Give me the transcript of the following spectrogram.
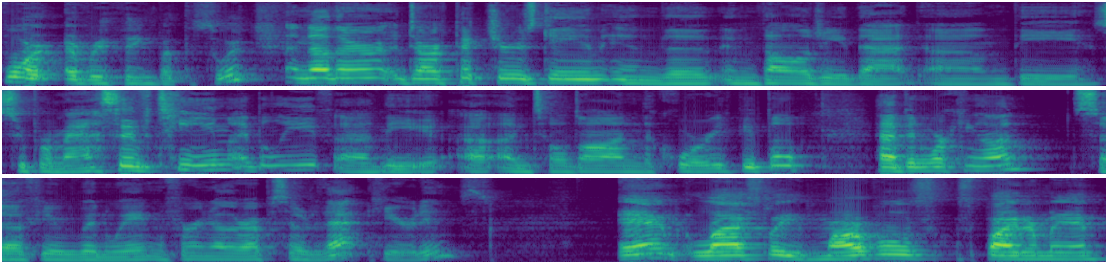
for everything but the Switch. another Dark Pictures game in the anthology that um, the Supermassive team, I believe, uh, the uh, Until Dawn, the Quarry people, have been working on. So if you've been waiting for another episode of that, here it is. And lastly, Marvel's Spider Man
